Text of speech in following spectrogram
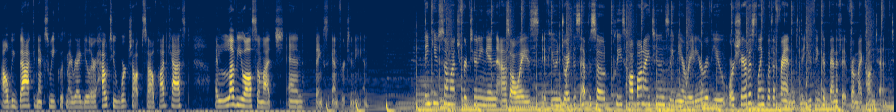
I'll be back next week with my regular how to workshop style podcast. I love you all so much, and thanks again for tuning in. Thank you so much for tuning in as always. If you enjoyed this episode, please hop on iTunes, leave me a rating or review, or share this link with a friend that you think could benefit from my content.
